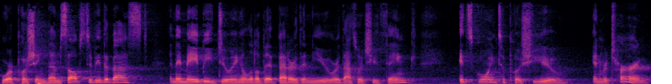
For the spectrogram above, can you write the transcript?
who are pushing themselves to be the best and they may be doing a little bit better than you, or that's what you think, it's going to push you in return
